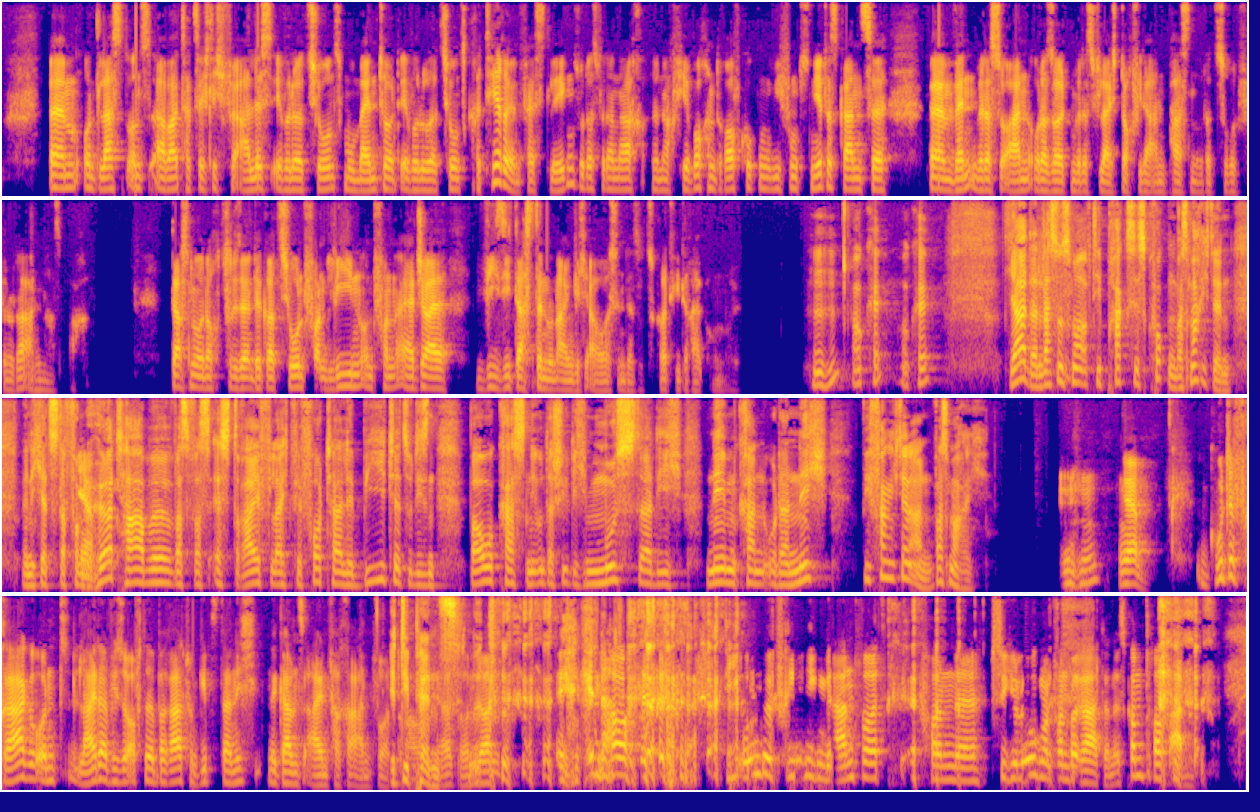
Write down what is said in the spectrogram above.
ähm, und lasst uns aber tatsächlich für alles Evaluationsmomente und Evaluationskriterien festlegen, sodass wir danach nach vier Wochen drauf gucken, wie funktioniert das Ganze, ähm, wenden wir das so an oder sollten wir das vielleicht doch wieder anpassen oder zurückführen oder anders machen. Das nur noch zu dieser Integration von Lean und von Agile wie sieht das denn nun eigentlich aus in der Soziokratie 3.0? Mhm, okay, okay. Ja, dann lass uns mal auf die Praxis gucken. Was mache ich denn, wenn ich jetzt davon ja. gehört habe, was, was S3 vielleicht für Vorteile bietet, zu so diesen Baukasten, die unterschiedlichen Muster, die ich nehmen kann oder nicht? Wie fange ich denn an? Was mache ich? Mhm, ja, Gute Frage und leider, wie so oft in der Beratung, gibt es da nicht eine ganz einfache Antwort. It drauf, depends. Ja, sondern genau die unbefriedigende Antwort von äh, Psychologen und von Beratern. Es kommt drauf an.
